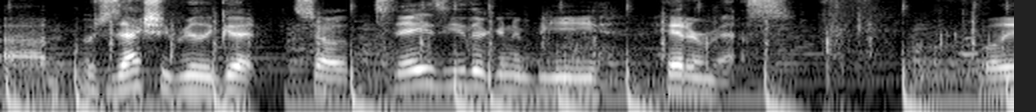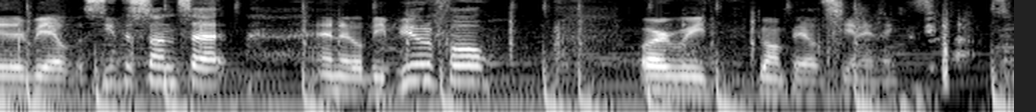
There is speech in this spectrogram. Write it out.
um, which is actually really good. So today's either going to be hit or miss. We'll either be able to see the sunset and it'll be beautiful, or we won't be able to see anything because clouds.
